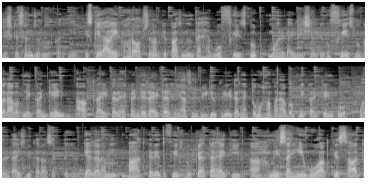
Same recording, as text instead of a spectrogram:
डिस्कशन ज़रूर करेंगे। इसके अलावा एक और ऑप्शन आपके पास मिलता है, वो फेसबुक मोनिटाइजेशन देखो फेसबुक पर आप अपने कंटेंट आप राइटर है कंटेंट राइटर है या फिर वीडियो क्रिएटर है तो वहाँ पर आप अपने कंटेंट को मोनिटाइज भी करा सकते हैं। कि अगर हम बात करें तो फेसबुक कहता है कि हमेशा ही वो आपके साथ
